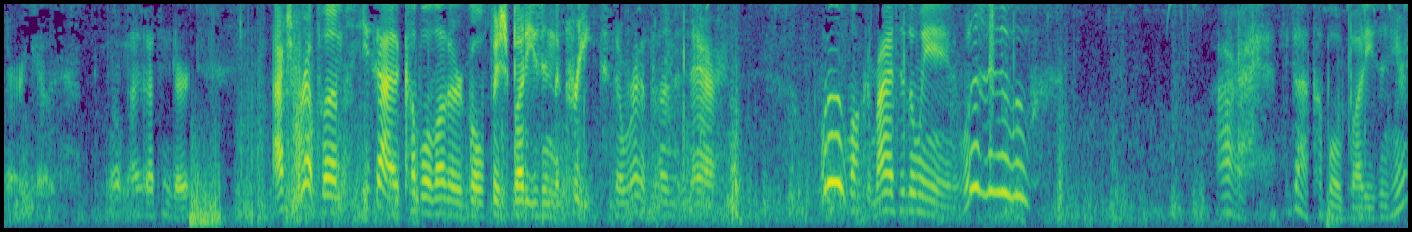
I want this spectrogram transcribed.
There he goes. Oh, I got some dirt. Actually, we're gonna put him. He's got a couple of other goldfish buddies in the creek, so we're gonna put him in there. Woo! Walking right into the wind. Woohoo! Alright, we got a couple of buddies in here.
